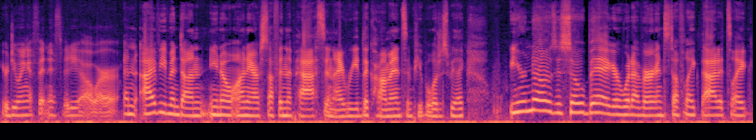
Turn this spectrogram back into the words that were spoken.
you're doing a fitness video, or and I've even done you know on air stuff in the past, and I read the comments and people will just be like, "Your nose is so big" or whatever and stuff like that. It's like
